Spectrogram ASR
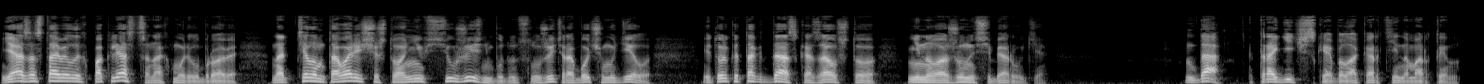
Я заставил их поклясться, нахмурил брови, над телом товарища, что они всю жизнь будут служить рабочему делу, и только тогда сказал, что не наложу на себя руки. Да, трагическая была картина, Мартын.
